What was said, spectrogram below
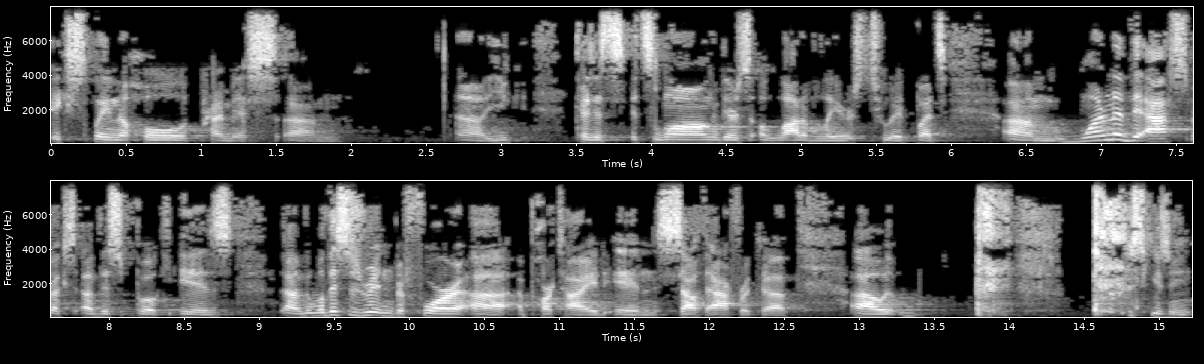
explain the whole premise because uh, it's it's long. There's a lot of layers to it. But um, one of the aspects of this book is um, well, this is written before uh, apartheid in South Africa. Uh, excuse me.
